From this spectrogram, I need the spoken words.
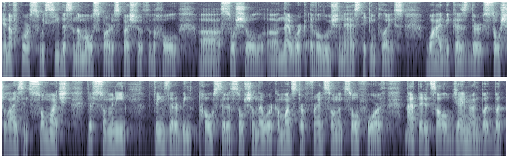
And of course, we see this in the most part, especially through the whole uh, social uh, network evolution that has taken place. Why? Because they're socializing so much. There's so many things that are being posted on social network amongst our friends, so on and so forth. Not that it's all genuine, but but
